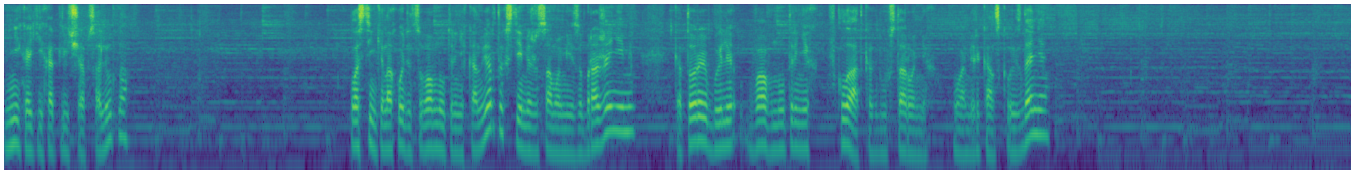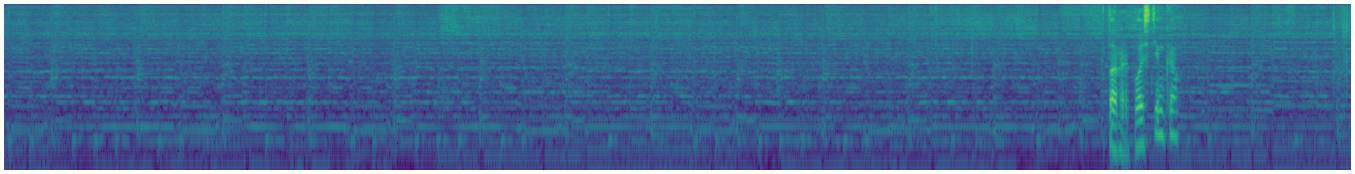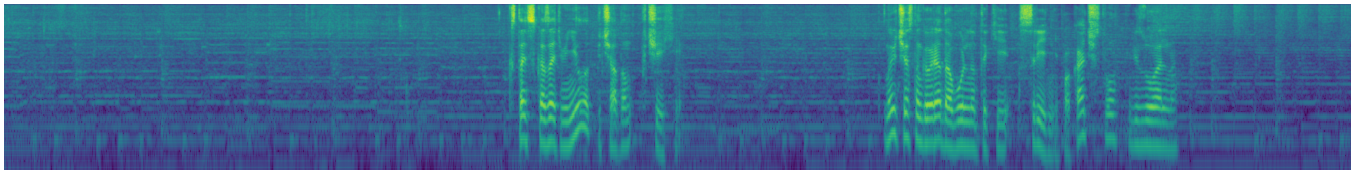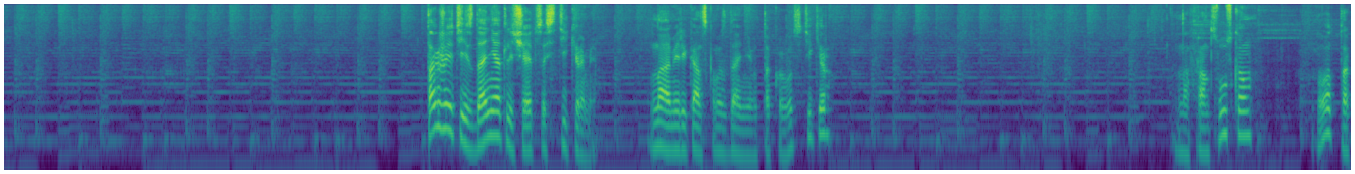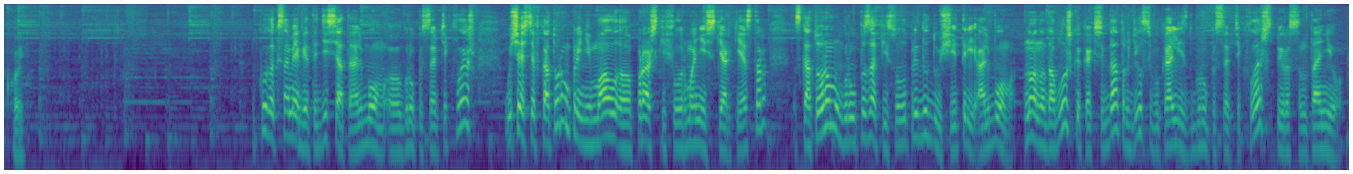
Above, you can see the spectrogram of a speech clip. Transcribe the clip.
Никаких отличий абсолютно. Пластинки находятся во внутренних конвертах с теми же самыми изображениями, которые были во внутренних вкладках двухсторонних у американского издания. Вторая пластинка. Кстати сказать, винил отпечатан в Чехии. Ну и, честно говоря, довольно-таки средний по качеству визуально. Также эти издания отличаются стикерами – на американском издании вот такой вот стикер. На французском вот такой. Кодекс Омега это десятый альбом э, группы Septic Flash, участие в котором принимал э, Пражский филармонический оркестр, с которым группа записывала предыдущие три альбома. Ну а над обложкой, как всегда, трудился вокалист группы Septic Flash Спирос Антонио.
